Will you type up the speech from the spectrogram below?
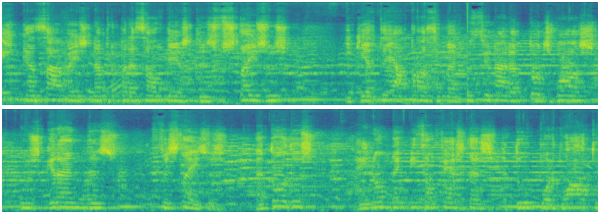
incansáveis na preparação destes festejos e que até à próxima proporcionar a todos vós os grandes festejos. A todos, em nome da Comissão de Festas do Porto Alto,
